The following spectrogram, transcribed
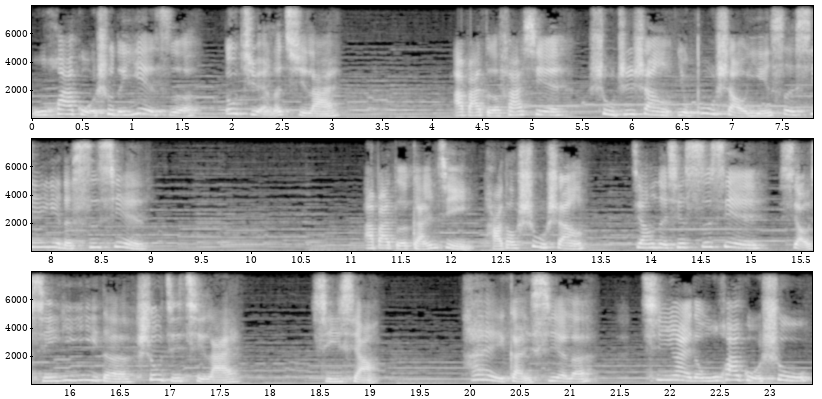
无花果树的叶子都卷了起来。阿巴德发现树枝上有不少颜色鲜艳的丝线。阿巴德赶紧爬到树上，将那些丝线小心翼翼地收集起来，心想：太感谢了。亲爱的无花果树，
